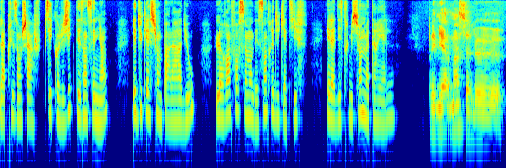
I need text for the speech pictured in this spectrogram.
la prise en charge psychologique des enseignants, l'éducation par la radio, le renforcement des centres éducatifs et la distribution de matériel Premièrement, c'est le,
